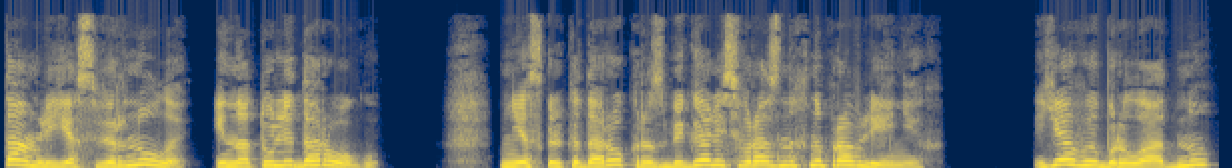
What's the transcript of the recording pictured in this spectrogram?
там ли я свернула и на ту ли дорогу. Несколько дорог разбегались в разных направлениях. Я выбрала одну,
